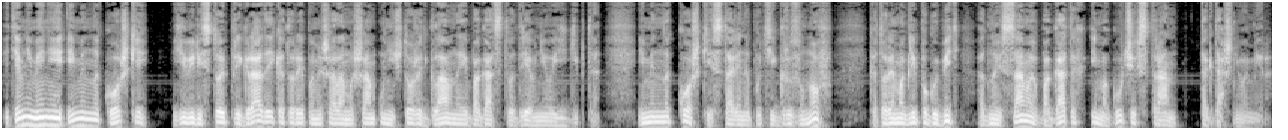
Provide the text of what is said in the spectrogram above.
И тем не менее именно кошки явились той преградой, которая помешала мышам уничтожить главное богатство древнего Египта. Именно кошки стали на пути грызунов, которые могли погубить одну из самых богатых и могучих стран тогдашнего мира.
